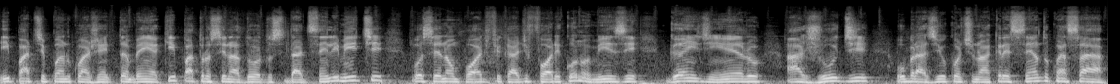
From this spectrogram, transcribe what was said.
e participando com a gente também aqui, patrocinador do Cidade Sem Limite. Você não pode ficar de fora, economize, ganhe dinheiro, ajude o Brasil continuar crescendo com essa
